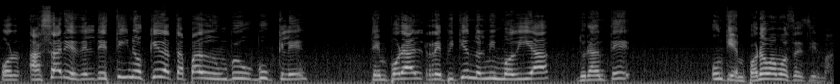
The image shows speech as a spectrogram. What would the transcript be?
por azares del destino queda tapado en un bu- bucle temporal repitiendo el mismo día durante un tiempo, no vamos a decir más.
